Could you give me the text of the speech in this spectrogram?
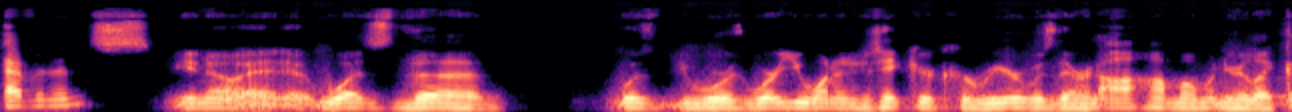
evidence, you know, uh, was the, was was where you wanted to take your career? Was there an aha moment? You're like,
